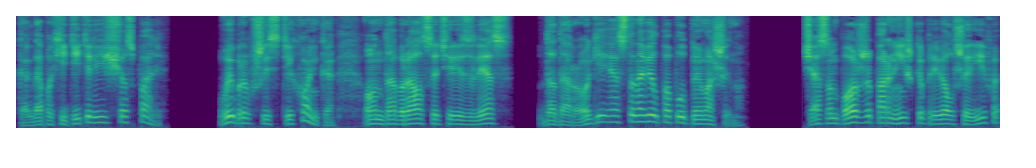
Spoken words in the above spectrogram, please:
когда похитители еще спали. Выбравшись тихонько, он добрался через лес до дороги и остановил попутную машину. Часом позже парнишка привел шерифа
